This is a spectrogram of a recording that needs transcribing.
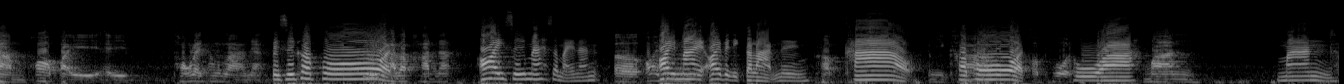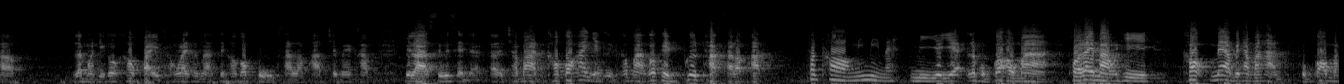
ตามพ่อไปไอ้ท้องไร่ท้องนาเนี่ยไปซื้อข้าวโพซื้อดสารพัดนะอ้อยซื้อไหมสมัยนั้น เอ่ออ้อยอ้อยไม่อ้อยเป็นอีกตลาดหนึ่งครับ ข้าว มีข้าวโพด ข้าวโพดถั่วมันมัน ครับ แล้วบางทีก็เข้าไปท้องไร่ท้องนาซึ่งเขาก็ปลูกสารพัดใช่ไหมครับ เวลาซื้อเสร็จเนี่ยเอ่อชาวบ้านเขาก็ให้อย่างอื่นเข้ามาก็เห็นพืชผักสารพัด ฟักทองนี่มีไหม มีเยอะแยะ แล้วผมก็เอามา พอได้มาบางทีเขาแม่เอาไปทำอาหาร ผมก็เอามา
